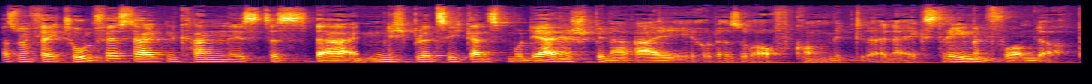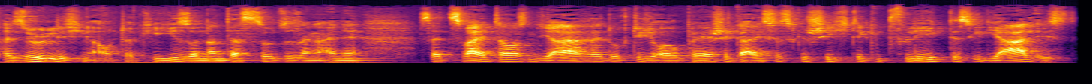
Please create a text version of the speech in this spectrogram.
was man vielleicht schon festhalten kann, ist, dass da nicht plötzlich ganz moderne Spinnerei oder so aufkommt mit einer extremen Form der persönlichen Autarkie, sondern dass sozusagen eine seit 2000 Jahren durch die europäische Geistesgeschichte gepflegtes Ideal ist.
